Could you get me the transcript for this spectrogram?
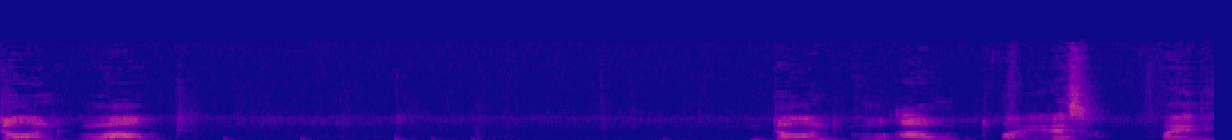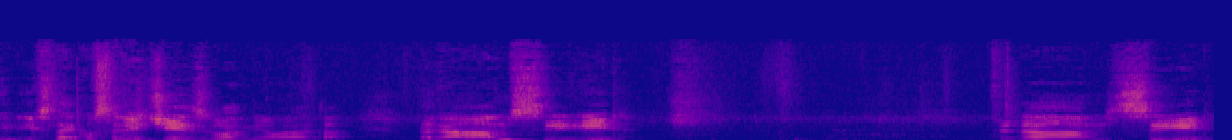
don't go out don't go out भनेर छ भनेदेखि यसलाई कसरी चेन्ज गर्ने होला त राम सेड राम सेड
